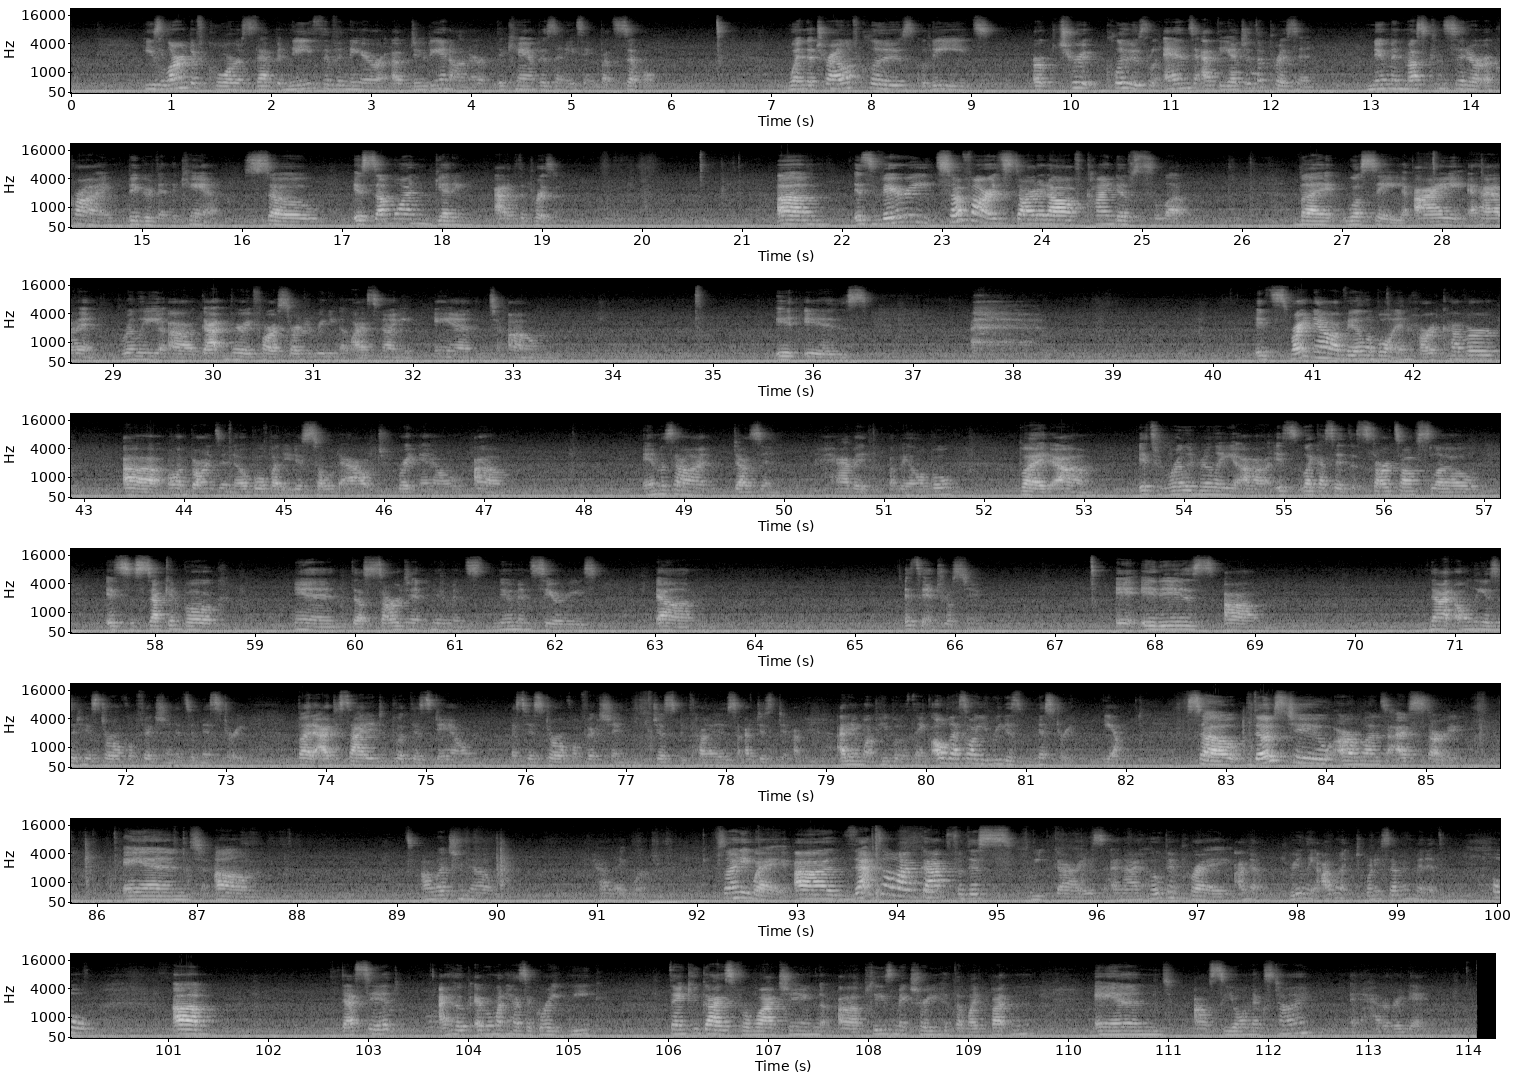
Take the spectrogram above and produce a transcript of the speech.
He's learned, of course, that beneath the veneer of duty and honor, the camp is anything but civil. When the trail of clues leads, or clues ends at the edge of the prison, Newman must consider a crime bigger than the camp. So, is someone getting out of the prison? Um, it's very, so far it started off kind of slow. But we'll see. I haven't really uh, gotten very far. I started reading it last night and um, it is. It's right now available in hardcover uh, on Barnes and Noble, but it is sold out right now. Um, Amazon doesn't have it available, but um, it's really, really. Uh, it's like I said, it starts off slow. It's the second book in the Sergeant Newman's Newman series. Um, it's interesting. It, it is. Um, not only is it historical fiction, it's a mystery. But I decided to put this down as historical fiction just because I just I didn't want people to think, oh, that's all you read is mystery. Yeah. So those two are ones I've started, and um, I'll let you know how they work. So anyway, uh, that's all I've got for this week, guys, and I hope and pray. I know, really, I went 27 minutes. Oh. Um, that's it. I hope everyone has a great week. Thank you guys for watching. Uh, please make sure you hit the like button, and I'll see you all next time.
